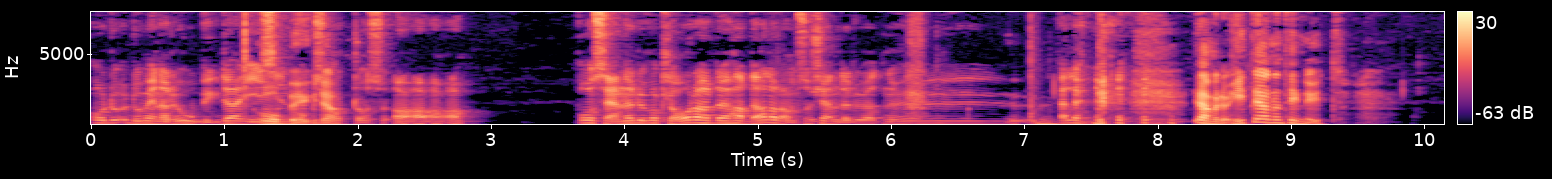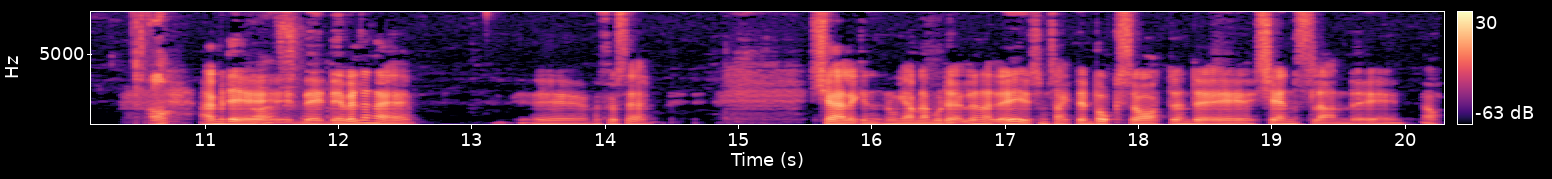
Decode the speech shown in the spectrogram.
Och då, då menar du obyggda i Obyggda. sin och så, ja, ja, ja. Och sen när du var klar och hade, hade alla dem så kände du att nu... Eller? Ja men då hittade jag någonting nytt. ja. Nej men det, det, det är väl den här, eh, vad ska jag säga, kärleken till de gamla modellerna. Det är ju som sagt det är boxarten, det är känslan, det är, ja,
